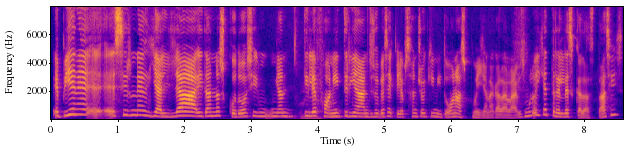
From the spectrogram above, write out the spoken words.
Επίενε, ε, έσυρνε γυαλιά, ήταν να σκοτώσει μια ναι. τηλεφωνήτρια της οποίας εκλέψαν και ο κινητό, ας πούμε, για να καταλάβεις. Μου λέει για τρελές καταστάσεις.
